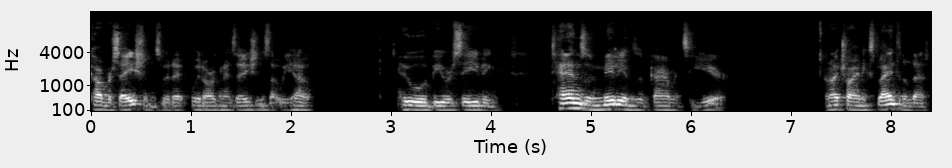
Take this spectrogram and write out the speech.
conversations with it with organizations that we have who would be receiving tens of millions of garments a year. And I try and explain to them that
